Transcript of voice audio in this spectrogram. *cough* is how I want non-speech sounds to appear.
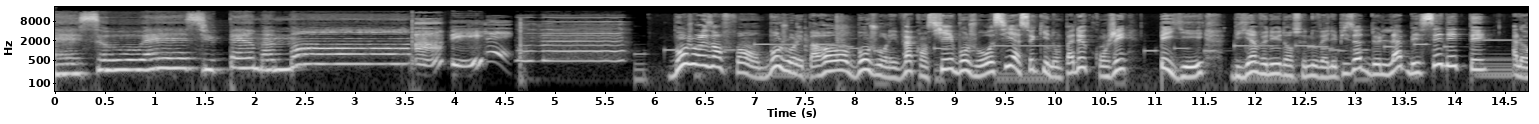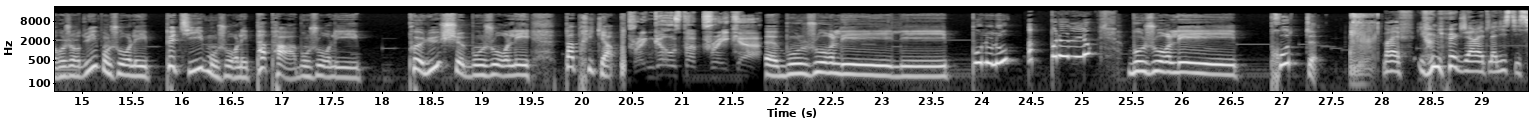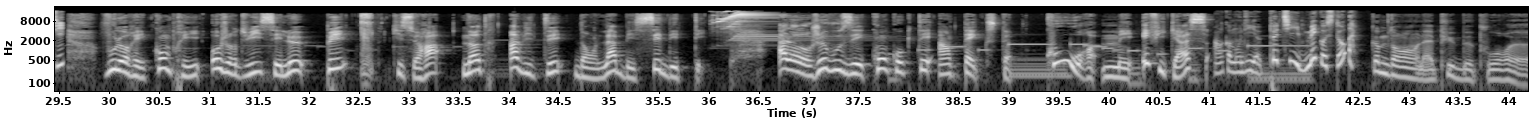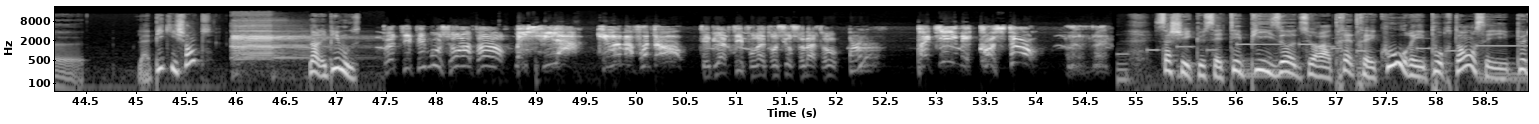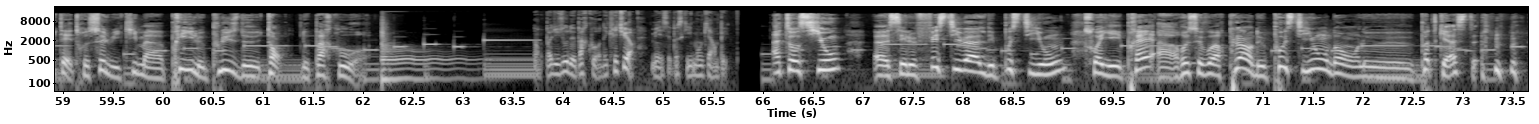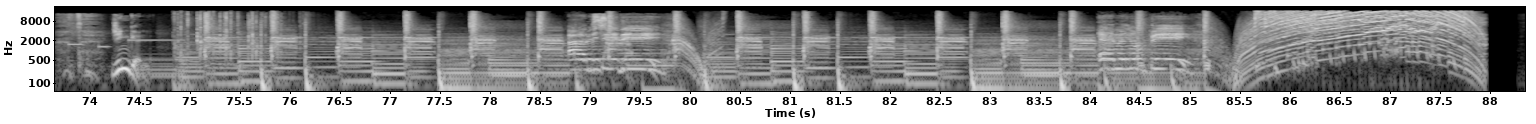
SOS Super Maman Bonjour les enfants, bonjour les parents, bonjour les vacanciers, bonjour aussi à ceux qui n'ont pas de congé payé. Bienvenue dans ce nouvel épisode de l'ABCDT. Alors aujourd'hui, bonjour les petits, bonjour les papas, bonjour les peluches, bonjour les paprikas, Pringles paprika. euh, bonjour les les pouloulous, bonjour les proutes. Bref, *laughs* il vaut mieux que j'arrête la liste ici. Vous l'aurez compris, aujourd'hui c'est le P qui sera notre invité dans l'ABCDT. Alors, je vous ai concocté un texte court mais efficace, Hein, comme on dit, petit mais costaud. comme dans la pub pour euh, la pie qui chante. Non, les pimous. Petit pimouche au rapport Mais je suis là Tu veux ma photo? T'es bien petit pour être sur ce bateau. Petit mais costaud Sachez que cet épisode sera très très court et pourtant c'est peut-être celui qui m'a pris le plus de temps de parcours. Non, pas du tout de parcours d'écriture, mais c'est parce qu'il manquait un P. Attention, euh, c'est le festival des postillons. Soyez prêts à recevoir plein de postillons dans le podcast. *laughs* Jingle. ABCD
